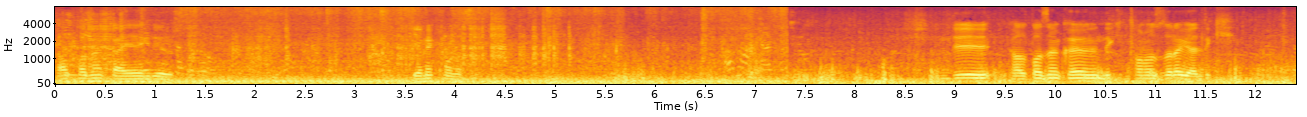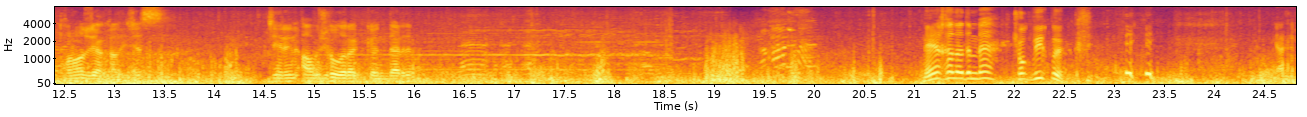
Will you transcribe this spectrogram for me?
Kalpadan kayaya gidiyoruz. Yemek molası. Şimdi Kalpazan Kaya önündeki tonozlara geldik. Tonoz yakalayacağız. Cerin avcı olarak gönderdim. Ne yakaladın be? Çok büyük mü? Geldim.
